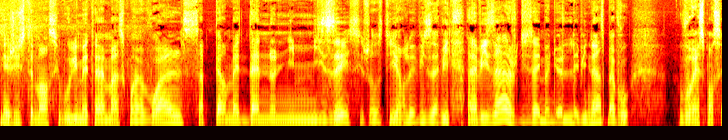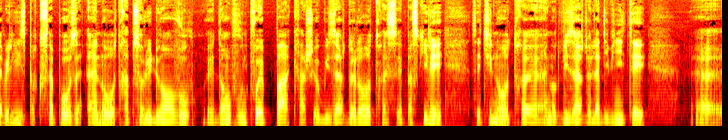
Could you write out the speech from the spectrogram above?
Mais justement, si vous lui mettez un masque ou un voile, ça permet d'anonymiser, si j'ose dire, le vis-à-vis. -vis. Un visage, disait Emmanuel Lévinas, ben vous, vous responsabilise parce que ça pose un autre absolu devant vous. Et donc, vous ne pouvez pas cracher au visage de l'autre. C'est parce qu'il est, c'est une autre, un autre visage de la divinité. Euh,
